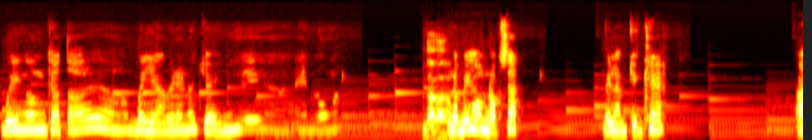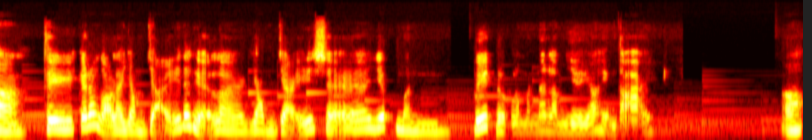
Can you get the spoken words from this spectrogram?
Bi ngưng cho tới ờ, bây giờ bi đang nói chuyện với ờ, em luôn á. Dạ. Là bi không đọc sách bi làm chuyện khác. À thì cái đó gọi là dòng chảy tức nghĩa là dòng chảy sẽ giúp mình biết được là mình nên làm gì ở hiện tại. Đó.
